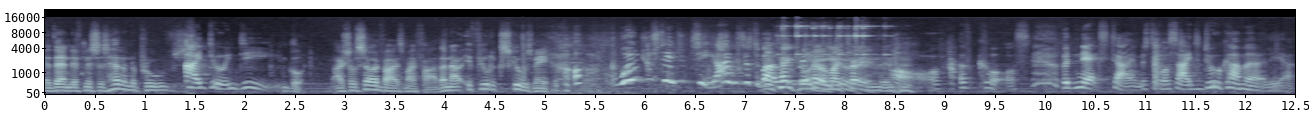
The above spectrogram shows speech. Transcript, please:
Uh, Then, if Mrs. Heron approves, I do indeed. good. I shall so advise my father. Now, if you'll excuse me. Oh, Won't you stay to tea? I was just about Oh, thank to you. No, my train. Oh, of course. But next time, Mr. Forsyte, do come earlier.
